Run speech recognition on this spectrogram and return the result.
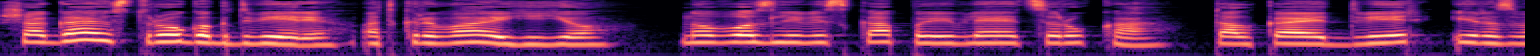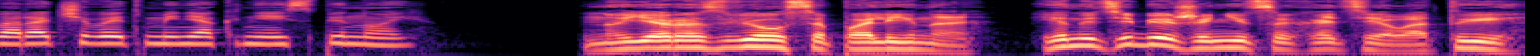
Шагаю строго к двери, открываю ее, но возле виска появляется рука, толкает дверь и разворачивает меня к ней спиной. Но я развелся, Полина. Я на тебе жениться хотел, а ты...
